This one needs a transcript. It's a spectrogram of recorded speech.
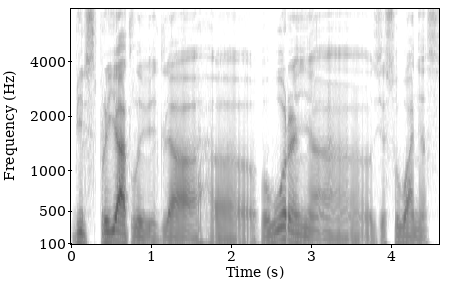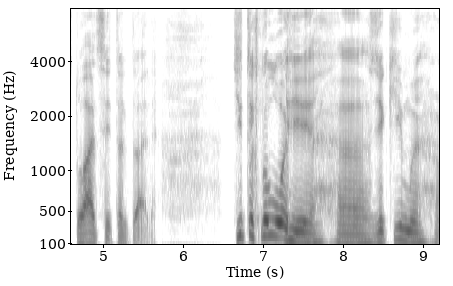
більш сприятливі для е, говорення, е, з'ясування ситуації і так далі. Ті технології, е, з якими е,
